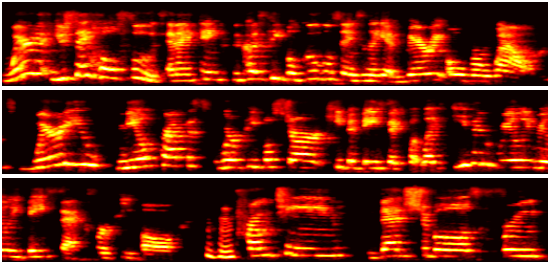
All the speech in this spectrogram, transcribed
where do you say whole foods and i think because people google things and they get very overwhelmed where do you meal prep is where people start keep it basic but like even really really basic for people Mhm. protein vegetables fruits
